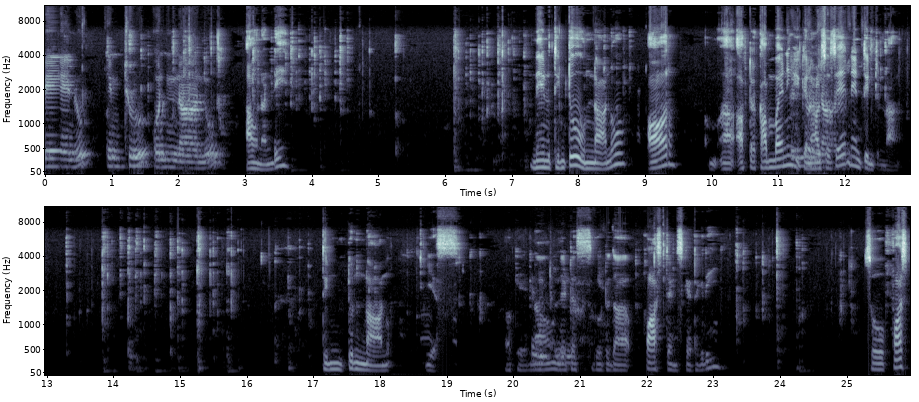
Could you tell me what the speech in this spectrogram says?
నేను తింటూ ఉన్నాను అవునండి నేను తింటూ ఉన్నాను ఆర్ ఆఫ్టర్ కంబైనింగ్ యూ కెన్ ఆల్సో సే నేను తింటున్నాను తింటున్నాను ఎస్ ఓకే నౌ లెట్ us go to the past tense category so first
